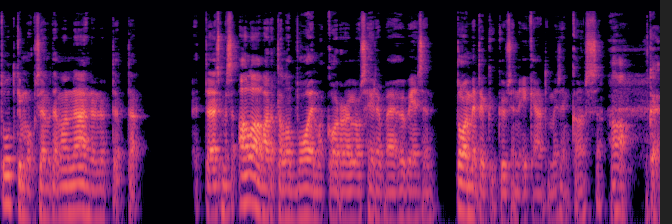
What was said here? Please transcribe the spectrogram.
tutkimuksia, mitä mä oon nähnyt nyt, että, että esimerkiksi alavartalon voima korreloisi hirveän hyvin sen toimintakykyisen ikääntymisen kanssa. Ah, okay.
